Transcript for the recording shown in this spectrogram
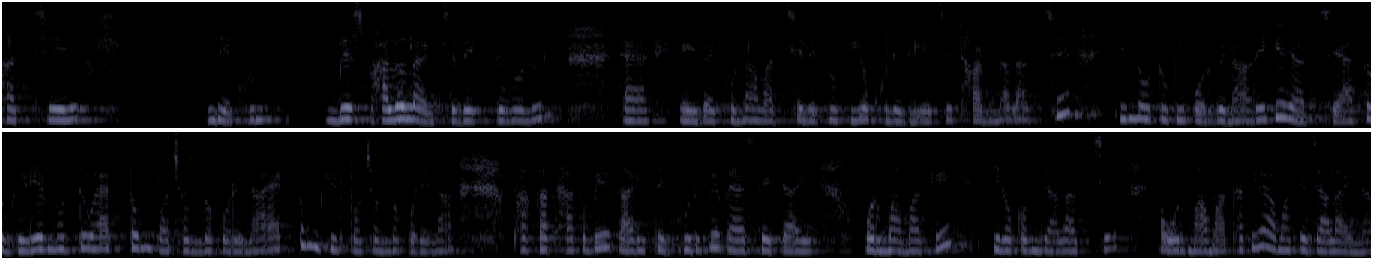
খাচ্ছে। দেখুন বেশ ভালো লাগছে দেখতে বলুন। হ্যাঁ এই দেখুন আমার ছেলে টুপিও খুলে দিয়েছে, ঠান্ডা লাগছে, কিন্তু ও টুপি পরবে না, রেগে যাচ্ছে। এত ভিড়ের মধ্যেও একদম পছন্দ করে না, একদম ভিড় পছন্দ করে না। ফাঁকা থাকবে, গাড়িতে ঘুরবে, ব্যাস এটাই। ওর মামাকে কীরকম জ্বালাচ্ছে? ওর মামা থাকলে আমাকে জ্বালায় না।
